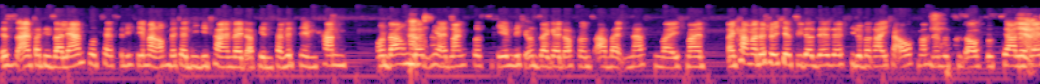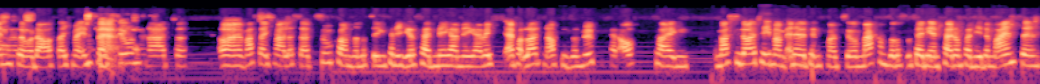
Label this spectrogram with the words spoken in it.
ist es einfach dieser Lernprozess, finde ich, den man auch mit der digitalen Welt auf jeden Fall mitnehmen kann. Und warum sollten wir halt langfristig eben nicht unser Geld auch für uns arbeiten lassen? Weil ich meine, dann kann man natürlich jetzt wieder sehr, sehr viele Bereiche aufmachen in Bezug auf soziale. Rente oder auch, sag ich mal, Inflationsrate, äh, was, sag ich mal, alles dazukommt. Und deswegen finde ich es halt mega, mega wichtig, einfach Leuten auch diese Möglichkeit aufzuzeigen, und was die Leute eben am Ende mit der Information machen, so das ist ja die Entscheidung von jedem Einzelnen.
